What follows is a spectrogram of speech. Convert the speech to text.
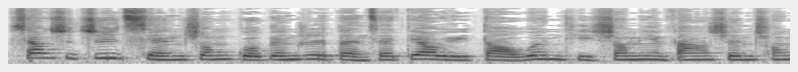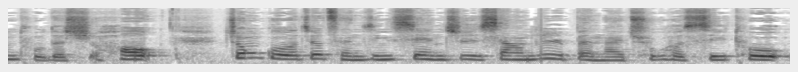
像是之前中国跟日本在钓鱼岛问题上面发生冲突的时候，中国就曾经限制向日本来出口稀土。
